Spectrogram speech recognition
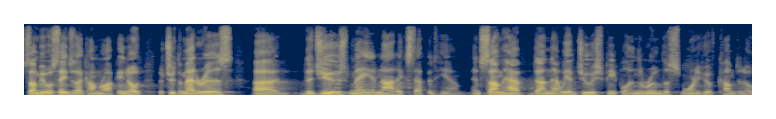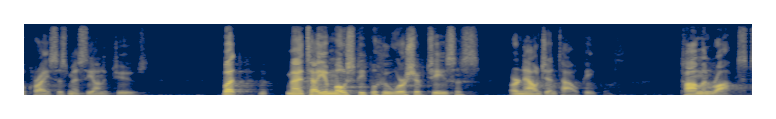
Some people say just like a common rock. You know, the truth of the matter is, uh, the Jews may have not accepted him, and some have done that. We have Jewish people in the room this morning who have come to know Christ as Messianic Jews. But may I tell you, most people who worship Jesus are now Gentile peoples. Common rocks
